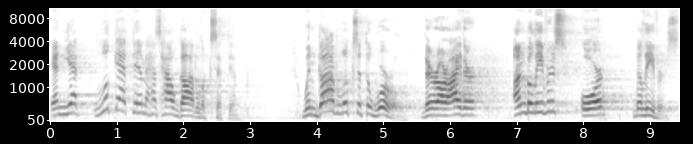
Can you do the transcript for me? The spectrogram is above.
And yet, look at them as how God looks at them. When God looks at the world, there are either unbelievers or believers.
